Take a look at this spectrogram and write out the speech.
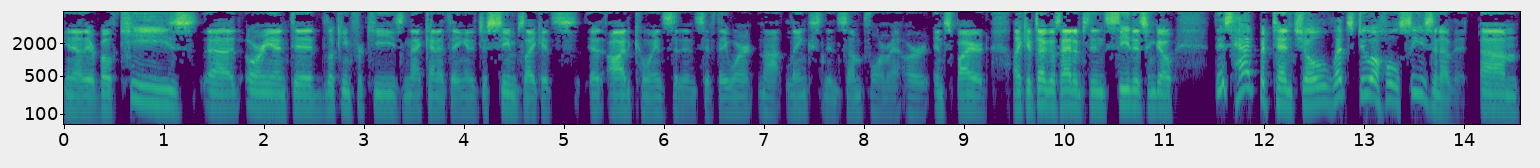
you know, they're both keys uh, oriented, looking for keys and that kind of thing. And it just seems like it's an odd coincidence if they weren't not links in some format or inspired. Like if Douglas Adams didn't see this and go, this had potential, let's do a whole season of it. Um,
